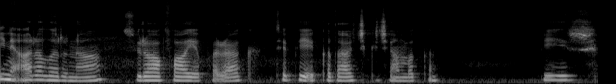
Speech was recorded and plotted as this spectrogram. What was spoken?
Yine aralarına zürafa yaparak tepeye kadar çıkacağım bakın. 1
